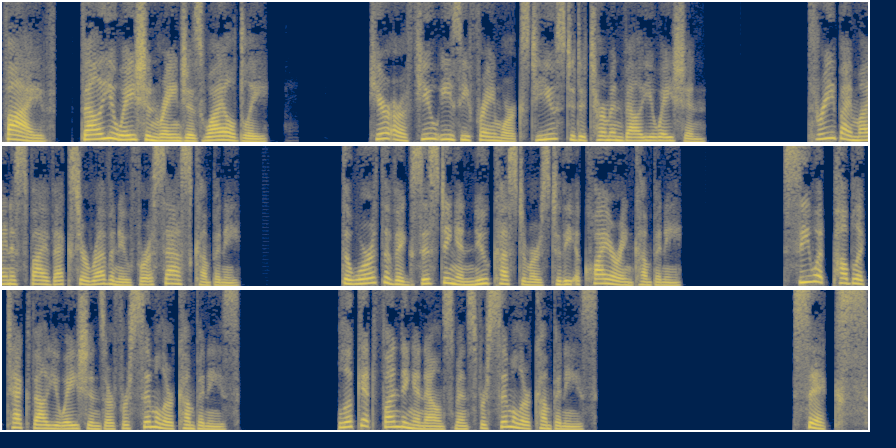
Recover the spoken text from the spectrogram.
5. Valuation ranges wildly. Here are a few easy frameworks to use to determine valuation. 3 by minus 5x your revenue for a SaaS company. The worth of existing and new customers to the acquiring company. See what public tech valuations are for similar companies. Look at funding announcements for similar companies. 6.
